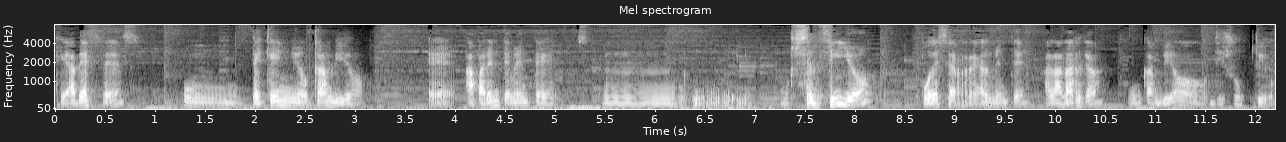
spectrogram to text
que a veces un pequeño cambio eh, aparentemente mm, sencillo puede ser realmente a la larga un cambio disruptivo.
